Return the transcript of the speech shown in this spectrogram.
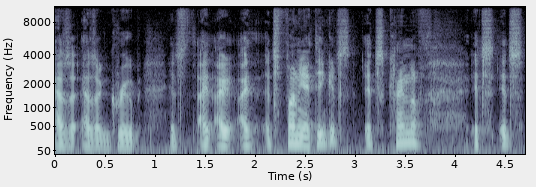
as a, as a group, it's I, I, I it's funny. I think it's it's kind of it's it's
